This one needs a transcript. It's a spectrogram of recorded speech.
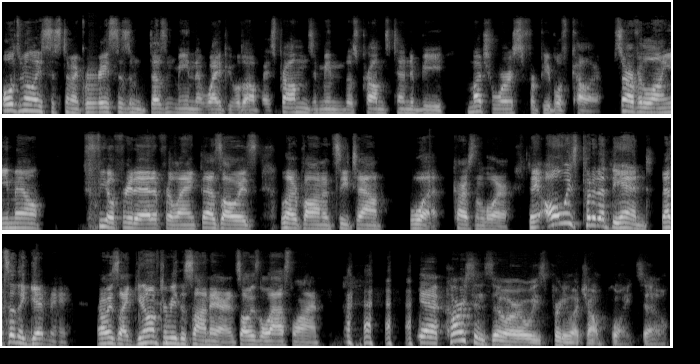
Ultimately, systemic racism doesn't mean that white people don't face problems. It means those problems tend to be much worse for people of color. Sorry for the long email. Feel free to edit for length. As always, Larpon and C-Town. What? Carson the lawyer. They always put it at the end. That's how they get me. They're always like, you don't have to read this on air. It's always the last line. yeah, Carson's though are always pretty much on point. So,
